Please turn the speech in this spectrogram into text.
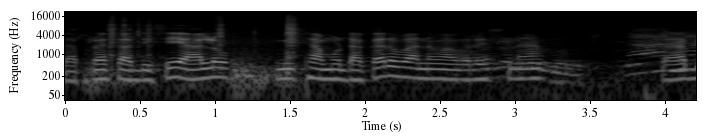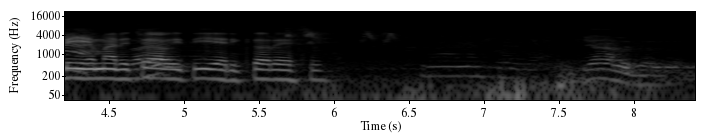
તો આ પ્રસાદી છે. હાલો મીઠા મોટા કરવા નવા વર્ષના. તો આ બે અમારે જો આવી તૈયારી કરે છે. ક્યાં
